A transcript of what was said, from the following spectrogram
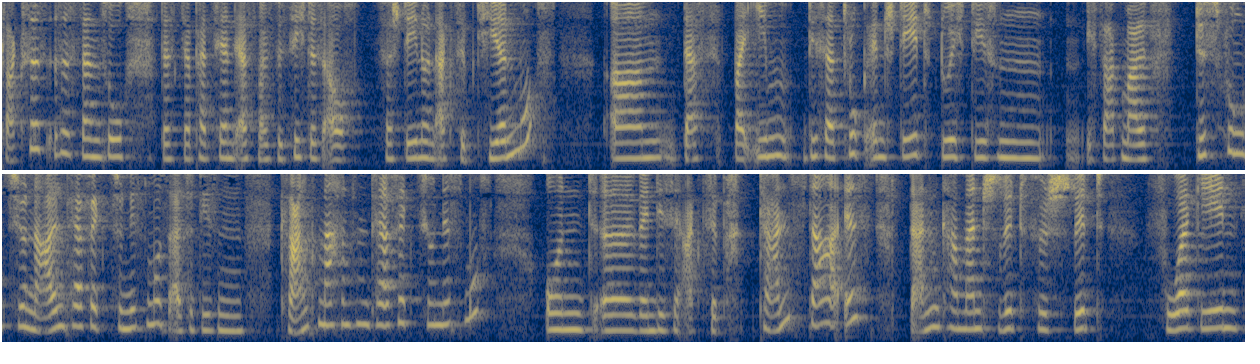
Praxis ist es dann so, dass der Patient erstmal für sich das auch verstehen und akzeptieren muss, ähm, dass bei ihm dieser Druck entsteht durch diesen, ich sag mal, dysfunktionalen Perfektionismus, also diesen krankmachenden Perfektionismus. Und äh, wenn diese Akzeptanz da ist, dann kann man Schritt für Schritt vorgehen,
